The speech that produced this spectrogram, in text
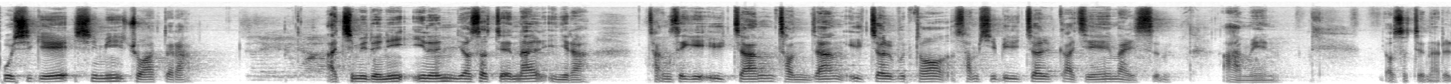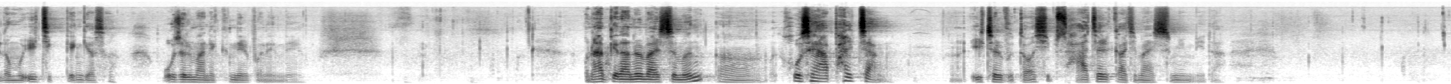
보시기에 심히 좋았더라. 아침이 되니 이는 여섯째 날이니라. 장세기 1장 전장 1절부터 31절까지의 말씀. 아멘. 여섯째 날을 너무 일찍 땡겨서 5절 만에 끝낼 뻔했네요. 오늘 함께 나눌 말씀은 어, 호세아 8장 1절부터 14절까지 말씀입니다.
